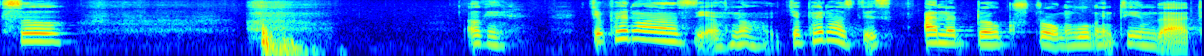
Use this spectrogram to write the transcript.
So, okay. Japan was, yeah, no, Japan was this underdog strong woman team that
